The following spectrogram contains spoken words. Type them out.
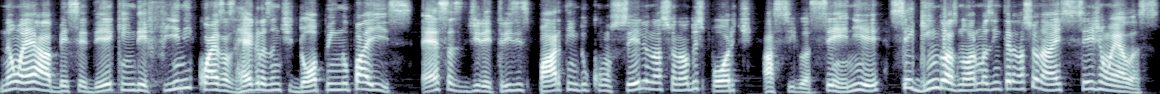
não é a ABCD quem define quais as regras antidoping no país. Essas diretrizes partem do Conselho Nacional do Esporte, a sigla CNE, seguindo as normas internacionais, sejam elas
